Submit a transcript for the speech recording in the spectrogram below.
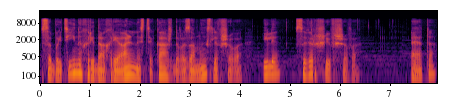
в событийных рядах реальности каждого замыслившего или совершившего. Это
